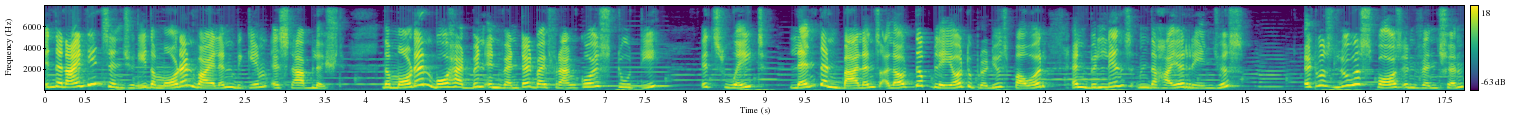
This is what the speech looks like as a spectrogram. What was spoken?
In the 19th century, the modern violin became established. The modern bow had been invented by Francois Tourte. Its weight, length, and balance allowed the player to produce power and brilliance in the higher ranges. It was Louis Spohr's invention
